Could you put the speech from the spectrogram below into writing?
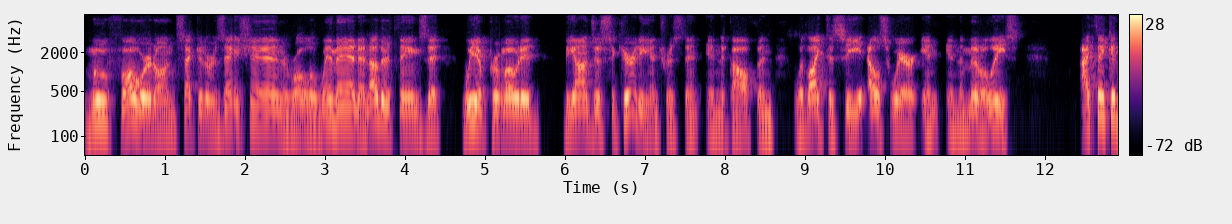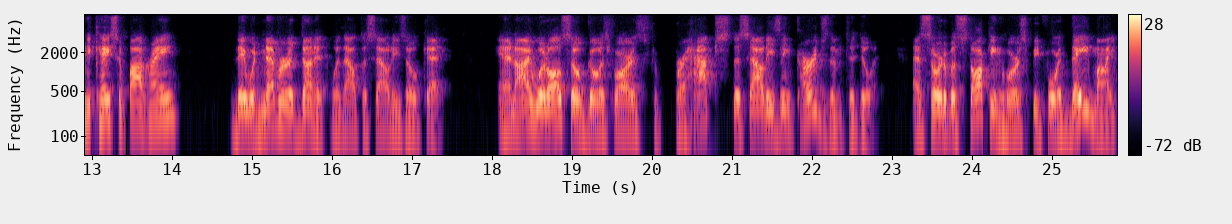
move forward on secularization, the role of women, and other things that we have promoted beyond just security interest in, in the Gulf and would like to see elsewhere in, in the Middle East. I think in the case of Bahrain, they would never have done it without the Saudis okay. And I would also go as far as perhaps the Saudis encouraged them to do it as sort of a stalking horse before they might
